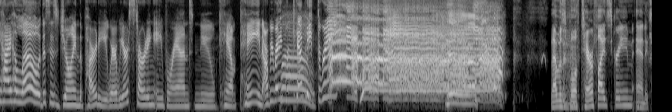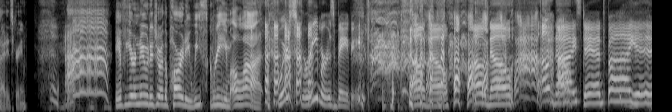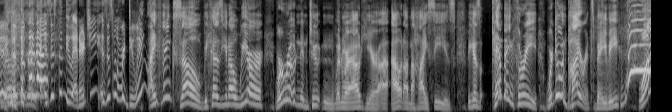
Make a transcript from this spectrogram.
Hi, hi, hello. This is Join the Party, where we are starting a brand new campaign. Are we ready Whoa. for campaign three? Ah! That was both terrified scream and excited scream. Ah! If you're new to join the party, we scream a lot. We're screamers, baby. oh no. Oh no. Oh no. I stand by it. is, this the kind of- is this the new energy? Is this what we're doing? I think so because you know we are we're rooting and tooting when we're out here uh, out on the high seas because campaign three we're doing pirates, baby. What?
